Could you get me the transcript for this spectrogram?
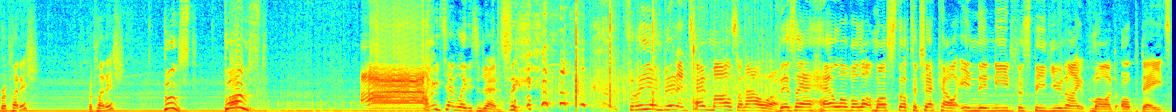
Replenish. Replenish. Boost. Boost. Ah! 310, ladies and gents. 310 miles an hour. There's a hell of a lot more stuff to check out in the Need for Speed Unite mod updates,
